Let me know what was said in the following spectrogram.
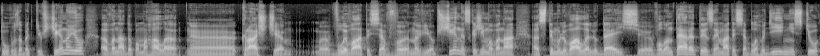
тугу за батьківщиною. Е, Вона допомагала е, краще е, вливатися в нові общини. Скажімо, вона е, стимулювала людей е, волонтерити, займатися благодійністю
